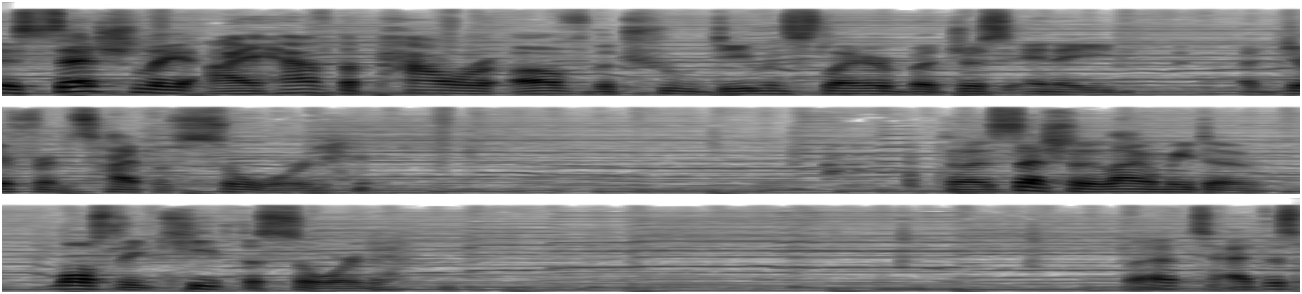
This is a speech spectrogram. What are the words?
essentially, I have the power of the true Demon Slayer, but just in a, a different type of sword. so essentially allowing me to mostly keep the sword. But at this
